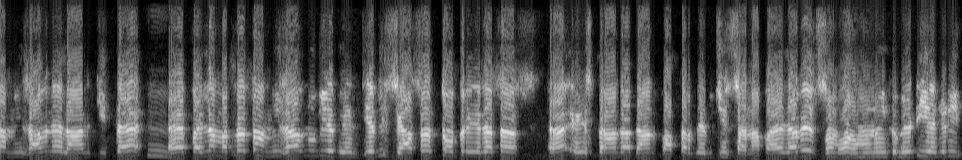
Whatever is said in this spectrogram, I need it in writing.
ਧਾਮੀ ਸਾਹਿਬ ਨੇ ਐਲਾਨ ਕੀਤਾ ਹੈ। ਪਹਿਲਾਂ ਮਤਲਬ ਧਾਮੀ ਸਾਹਿਬ ਨੂੰ ਵੀ ਇਹ ਬੇਨਤੀ ਹੈ ਵੀ ਸਿਆਸਤ ਤੋਂ ਪ੍ਰੇਰਿਤ ਇਸ ਤਰ੍ਹਾਂ ਦਾ ਦਾਨ ਪਾਤਰ ਦੇ ਵਿੱਚ ਹਿੱਸਾ ਨਾ ਪਾਇਆ ਜਾਵੇ। ਸ਼੍ਰੋਮਣੀ ਕਮੇਟੀ ਹੈ ਜਿਹੜੀ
